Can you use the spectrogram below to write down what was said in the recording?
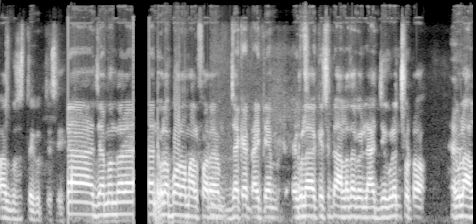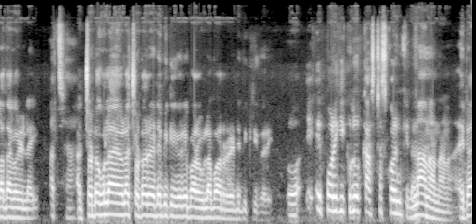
পাঁচ বছর থেকে করতেছি। যেমন ধরেন এগুলা বড় মাল ফরা জ্যাকেট আইটেম এগুলা কিছুটা আলাদা করে আর যেগুলো ছোট এগুলো আলাদা করে লাই আচ্ছা। আর ছোটগুলা এগুলা ছোট রেটে বিক্রি করি বড়গুলা বড় রেটে বিক্রি করি। তো এরপরে কি কোনো কাজ টাজ করেন কিনা? না না না না এটা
